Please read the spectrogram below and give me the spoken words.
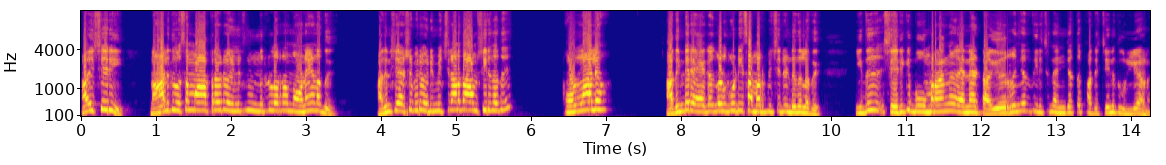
അത് ശരി. നാല് ദിവസം മാത്രം അവർ ഒരുമിച്ച് നിന്നിട്ടുള്ള നുണയാണത്. അതിനുശേഷം ഇവർ ഒരുമിച്ചിട്ടാണ് താമസിച്ചിരുന്നത്. കൊള്ളാലോ. അതിന്റെ രേഖകൾ കൂടി സമർപ്പിച്ചിട്ടുണ്ട് എന്നുള്ളത്. ഇത് ശരിക്കും ബൂമറാങ് തന്നെ കേട്ടോ. എറിഞ്ഞത് തിരിച്ച് നെഞ്ചത്ത് പതിച്ചതിന് തുല്യമാണ്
